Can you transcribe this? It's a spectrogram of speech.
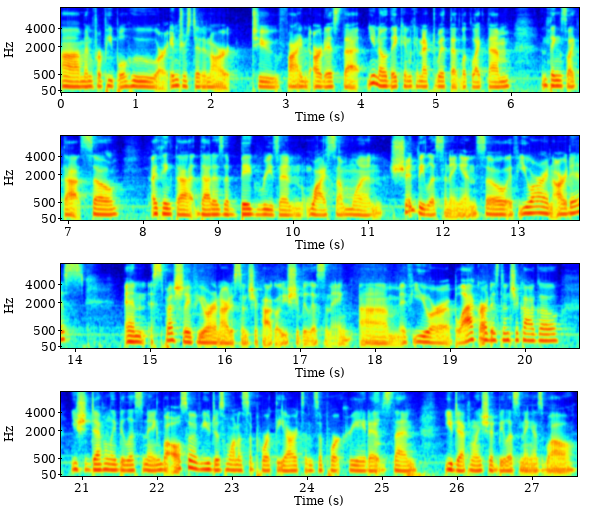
um, and for people who are interested in art to find artists that you know they can connect with that look like them and things like that. So i think that that is a big reason why someone should be listening in. So if you are an artist and especially if you are an artist in chicago you should be listening. Um, if you are a black artist in chicago you should definitely be listening. But also if you just want to support the arts and support creatives then you definitely should be listening as well.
